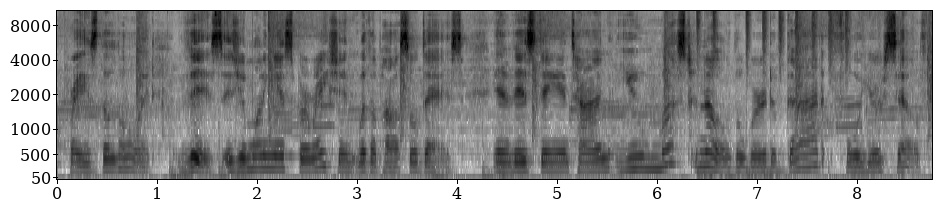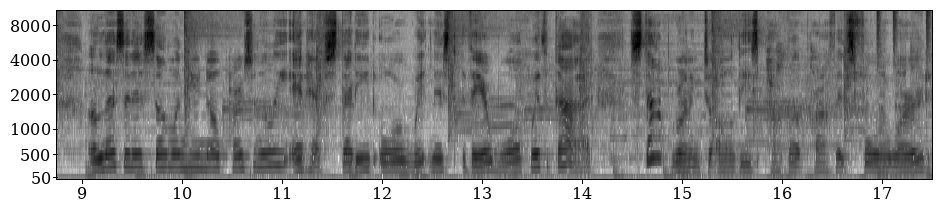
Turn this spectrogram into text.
praise the Lord. This is your morning inspiration with Apostle Dez. In this day and time, you must know the Word of God for yourself. Unless it is someone you know personally and have studied or witnessed their walk with God, stop running to all these pop up prophets for a word.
